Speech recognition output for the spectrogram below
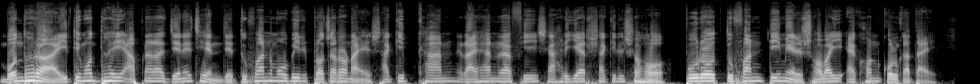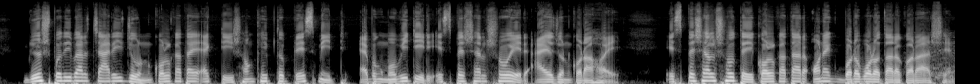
বন্ধুরা, ইতিমধ্যেই আপনারা জেনেছেন যে তুফান মুভির প্রচারণায় শাকিব খান, রায়হান রাফি, শাহরিয়ার শাকিল সহ পুরো তুফান টিমের সবাই এখন কলকাতায়। বৃহস্পতিবার চারই জুন কলকাতায় একটি সংক্ষিপ্ত প্রেস মিট এবং মুভিটির স্পেশাল শো এর আয়োজন করা হয়। স্পেশাল শোতে কলকাতার অনেক বড় বড় তারকারা আসেন।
